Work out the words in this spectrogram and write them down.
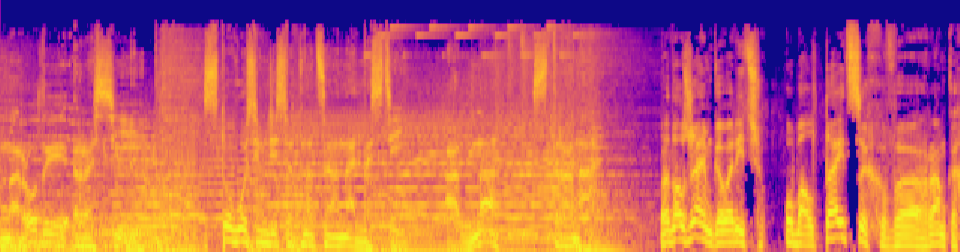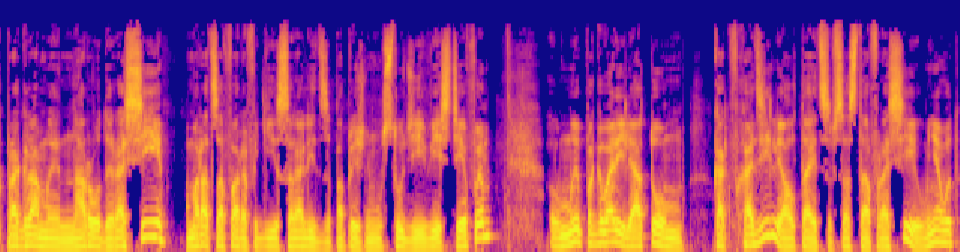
Народы России. 180 национальностей. Одна страна. Продолжаем говорить об алтайцах в рамках программы «Народы России». Марат Сафаров и Гия Саралидзе по-прежнему в студии Вести ФМ. Мы поговорили о том, как входили алтайцы в состав России. У меня вот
